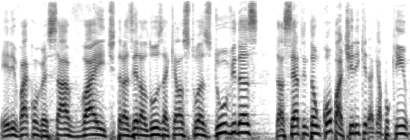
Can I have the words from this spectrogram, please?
Ele vai conversar, vai te trazer à luz aquelas tuas dúvidas, tá certo? Então compartilhe que daqui a pouquinho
